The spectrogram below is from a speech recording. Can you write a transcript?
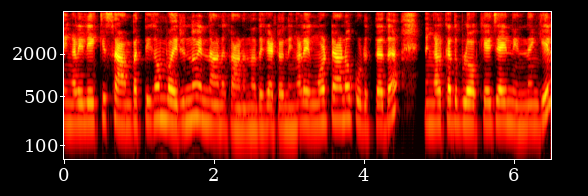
നിങ്ങളിലേക്ക് സാമ്പത്തികം വരുന്നു എന്നാണ് കാണുന്നത് കേട്ടോ. നിങ്ങൾ എങ്ങോട്ടാണോ കൊടുത്തത്. നിങ്ങൾക്കത് ബ്ലോക്കേജായി നിന്നെങ്കിൽ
